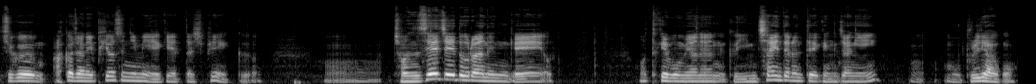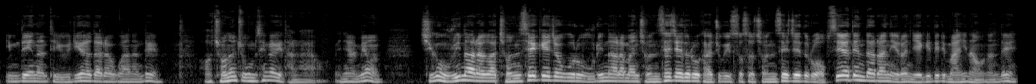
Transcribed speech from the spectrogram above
지금 아까 전에 피어스님이 얘기했다시피 그 어, 전세 제도라는 게 어떻게 보면은 그 임차인들한테 굉장히 어, 뭐 불리하고 임대인한테 유리하다라고 하는데 어, 저는 조금 생각이 달라요. 왜냐하면 지금 우리나라가 전 세계적으로 우리나라만 전세제도를 가지고 있어서 전세제도를 없애야 된다라는 이런 얘기들이 많이 나오는데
